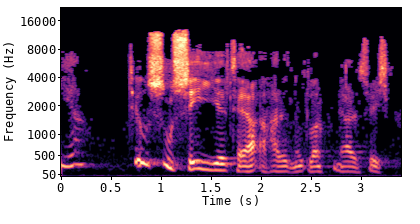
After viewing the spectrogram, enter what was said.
Ja, du som sier til at her er noe glømt, men jeg er ikke.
